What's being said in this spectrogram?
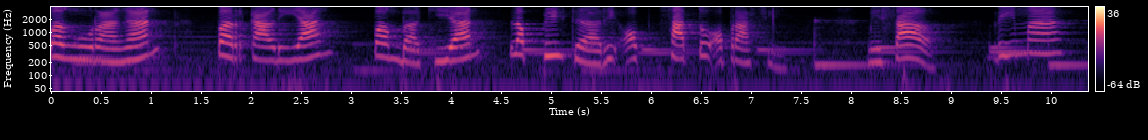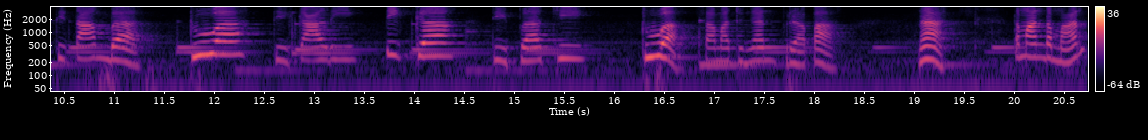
pengurangan, perkalian, pembagian lebih dari op satu operasi. Misal 5 ditambah 2 dikali 3 dibagi 2 sama dengan berapa? Nah, teman-teman,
